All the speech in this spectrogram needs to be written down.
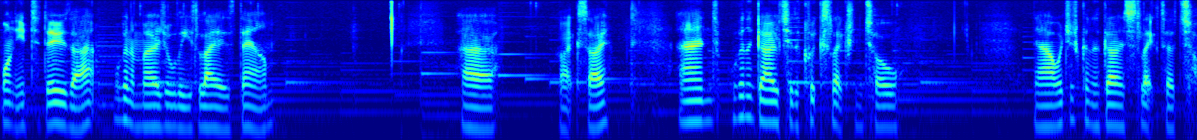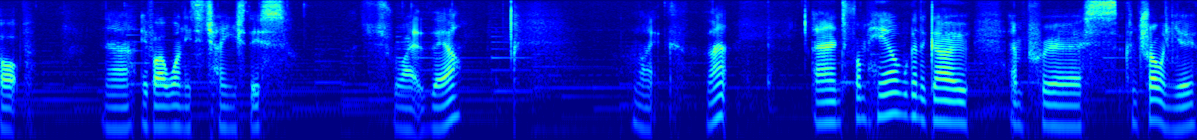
wanted to do that we're going to merge all these layers down. Uh, like so. And we're going to go to the quick selection tool now we're just going to go and select her top. Now if I wanted to change this just right there like that. And from here we're going to go and press control and U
